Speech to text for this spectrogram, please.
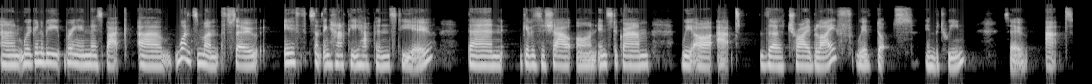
And we're going to be bringing this back um, once a month. So if something happy happens to you, then give us a shout on Instagram. We are at the tribe life with dots in between. So at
